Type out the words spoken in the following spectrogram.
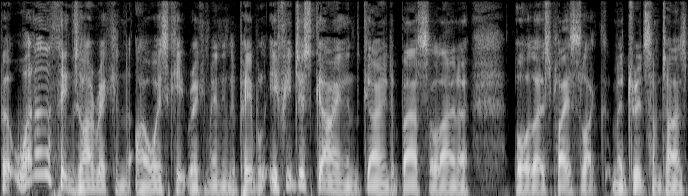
but one of the things I reckon I always keep recommending to people, if you're just going and going to Barcelona or those places like Madrid, sometimes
